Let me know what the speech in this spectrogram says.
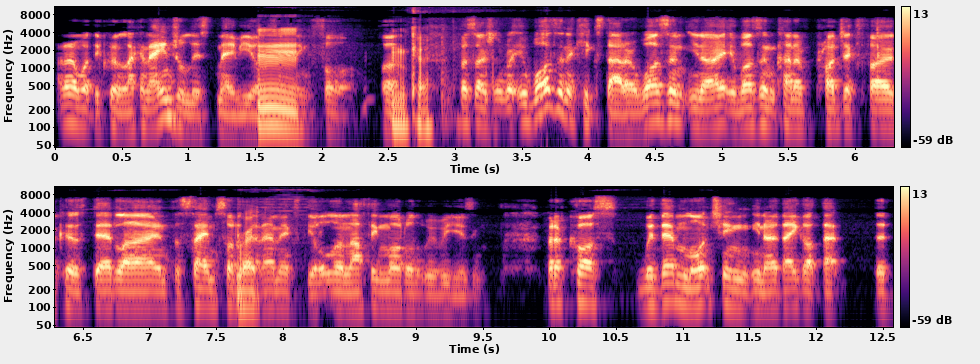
I don't know what they call it, like an AngelList maybe or mm. something for for, okay. for social. It wasn't a Kickstarter. It wasn't you know it wasn't kind of project focused deadlines, the same sort of right. dynamics, the all or nothing model that we were using. But of course, with them launching, you know, they got that the,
